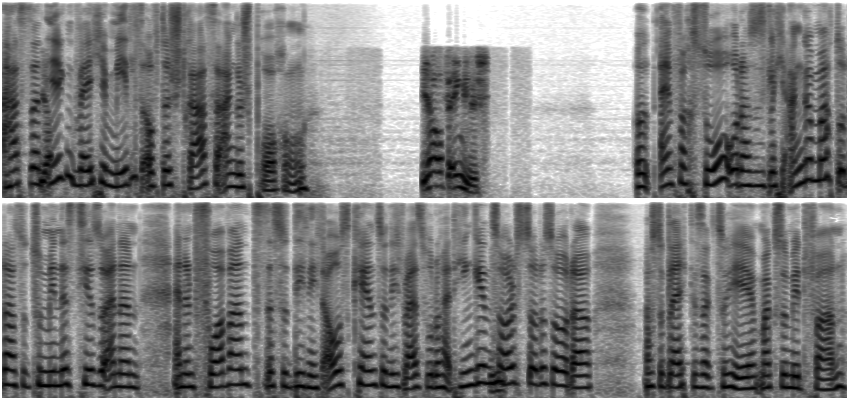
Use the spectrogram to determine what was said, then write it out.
hast dann ja. irgendwelche Mädels auf der Straße angesprochen. Ja, auf Englisch. Einfach so oder hast du es gleich angemacht oder hast du zumindest hier so einen, einen Vorwand, dass du dich nicht auskennst und nicht weißt, wo du halt hingehen hm. sollst oder so? Oder hast du gleich gesagt, so hey, magst du mitfahren?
